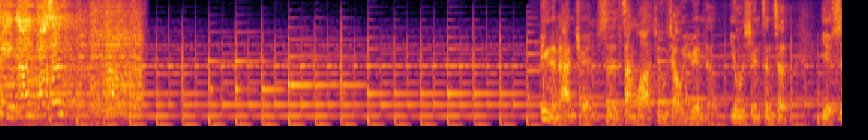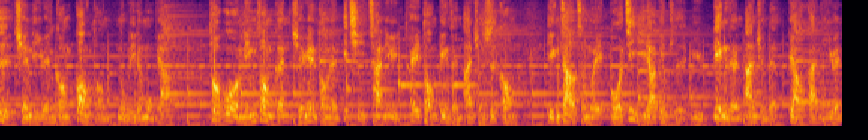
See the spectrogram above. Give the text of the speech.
平安发生。病人的安全是彰化基督教医院的优先政策，也是全体员工共同努力的目标。透过民众跟全院同仁一起参与推动病人安全视空，营造成为国际医疗品质与病人安全的标杆医院。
